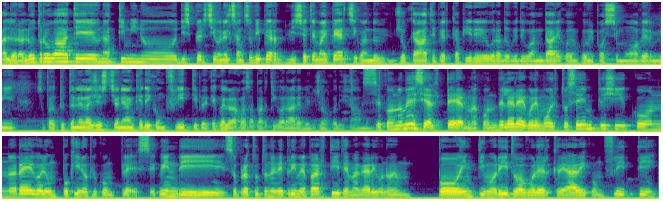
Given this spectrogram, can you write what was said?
allora, lo trovate un attimino dispersivo, nel senso vi, per, vi, siete mai persi quando giocate per capire ora dove devo andare, come, come, posso muovermi, soprattutto nella gestione anche dei conflitti, perché quella è la cosa particolare del gioco, diciamo. Secondo me si alterna con delle regole molto semplici con regole un pochino più complesse, quindi soprattutto nelle prime partite magari uno è un po' intimorito a voler creare i conflitti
